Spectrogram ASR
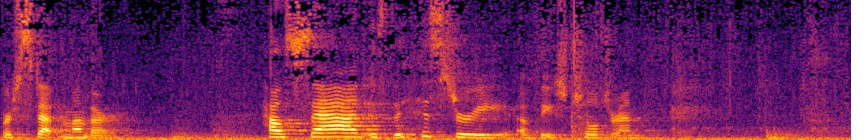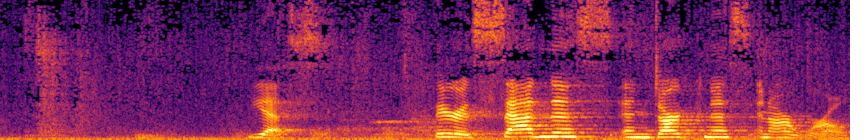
or stepmother. How sad is the history of these children. Yes, there is sadness and darkness in our world,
